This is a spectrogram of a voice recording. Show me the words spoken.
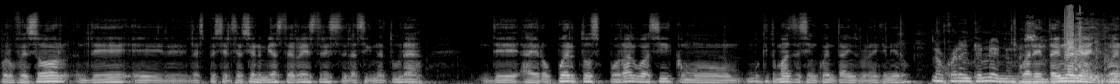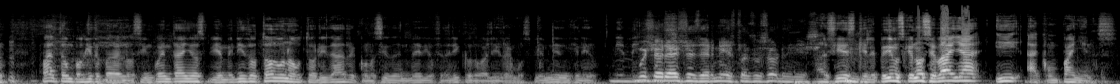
profesor de eh, la especialización en vías terrestres de la asignatura de aeropuertos por algo así como un poquito más de 50 años, ¿verdad, ingeniero? No, 49 nomás. 49 años, bueno, falta un poquito para los 50 años. Bienvenido, toda una autoridad reconocida en medio, Federico Dovalí Ramos. Bienvenido, ingeniero. Muchas gracias, Ernesto, a sus órdenes. Así es que le pedimos que no se vaya y acompáñenos.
